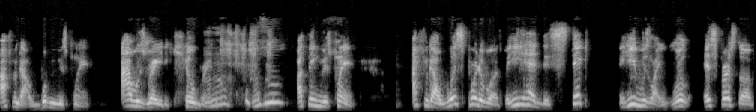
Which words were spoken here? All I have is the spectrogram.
I forgot what we was playing. I was ready to kill Branden. Mhm, mhm. I think he was playing. I forgot what sport it was, but he had this stick. And he was like, real. It's first off,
